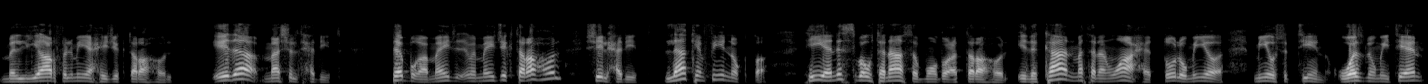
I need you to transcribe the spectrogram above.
مليار في المية حيجيك ترهل. إذا ما شلت حديد. تبغى ما, يجي ما يجيك ترهل شيل حديد. لكن في نقطة هي نسبة وتناسب موضوع الترهل. إذا كان مثلا واحد طوله 100 160 ووزنه 200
